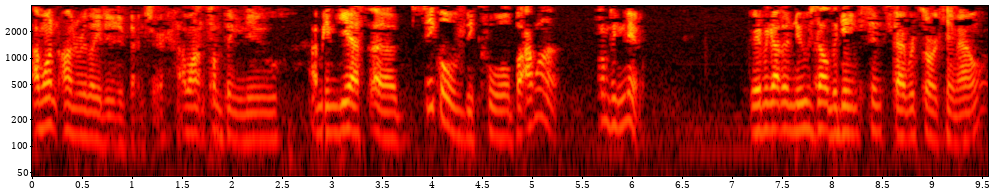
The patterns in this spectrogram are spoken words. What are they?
I want unrelated adventure. I want something new. I mean, yes, a sequel would be cool, but I want something new. We haven't got a new Zelda game since Skyward Sword came out,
